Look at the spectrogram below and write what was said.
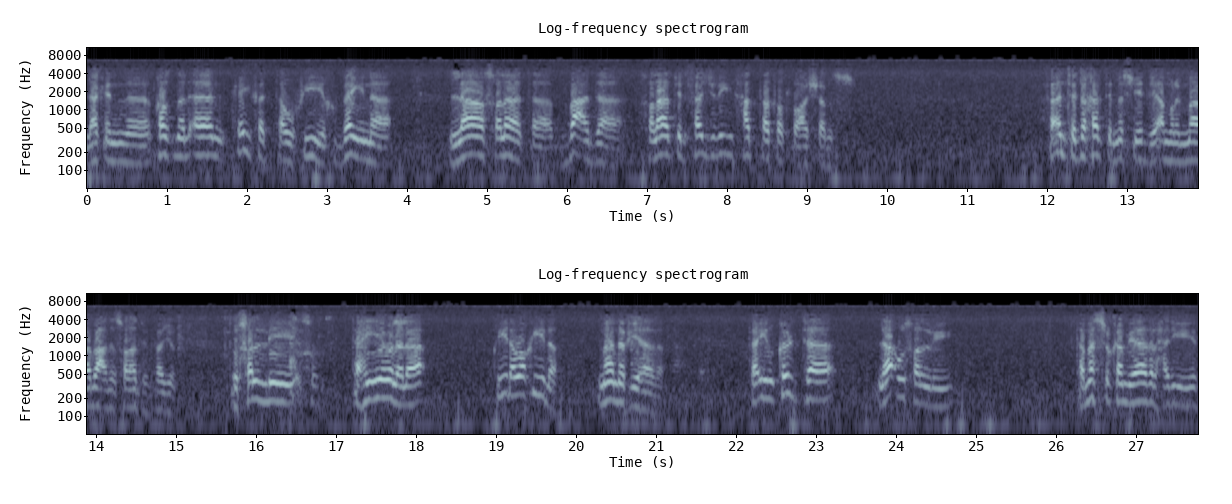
لكن قصدنا الآن كيف التوفيق بين لا صلاة بعد صلاة الفجر حتى تطلع الشمس؟ فأنت دخلت المسجد لأمر ما بعد صلاة الفجر. تصلي تحية ولا لا؟ قيل وقيل. ما نفي هذا. فإن قلت لا أصلي تمسكا بهذا الحديث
